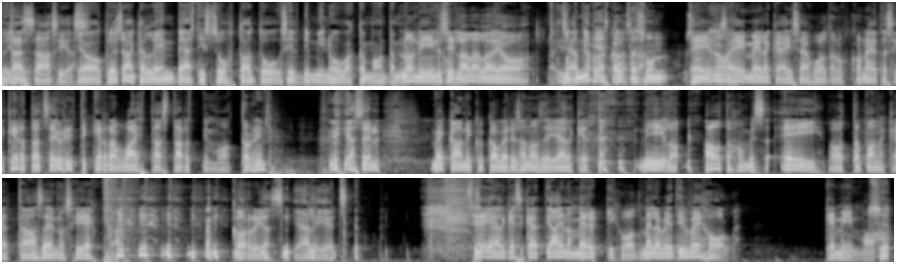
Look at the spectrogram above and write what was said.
se tässä ju- asiassa. Joo, kyllä se aika lempeästi suhtautuu silti minuun, vaikka mä oon tämmöinen. No niin, niin kuin... sillä lailla joo. Isä mutta miten tuota sun, sun Ei, no isä? ei meilläkään isä huoltanut koneita. Se kertoo, että se yritti kerran vaihtaa starttimoottorin ja sen mekaanikokaveri sanoi sen jälkeen, että Niilo, autohommissa ei ole tapana käyttää asennushiekkaa. Korjasi jäljet. Sitä... Sen jälkeen se käytti aina merkkihuolta. Meillä vietiin Veholle Keminmaahan. Se,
